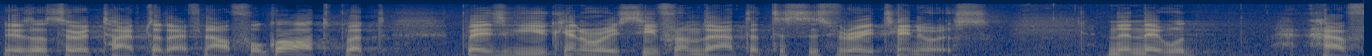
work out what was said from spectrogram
there's a third type that I've now forgot, but basically you can already see from that that this is very tenuous. And then they would have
